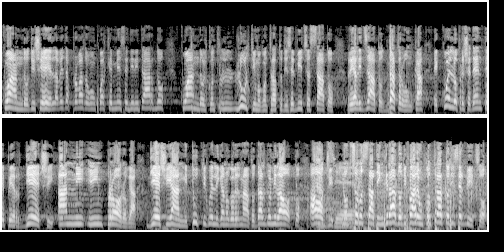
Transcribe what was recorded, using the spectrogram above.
quando, dice, l'avete approvato con qualche mese di ritardo, quando l'ultimo contratto di servizio è stato realizzato da Tronca e quello precedente per dieci anni in proroga. Dieci anni, tutti quelli che hanno governato dal 2008 a Grazie. oggi non sono stati in grado di fare un contratto di servizio.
